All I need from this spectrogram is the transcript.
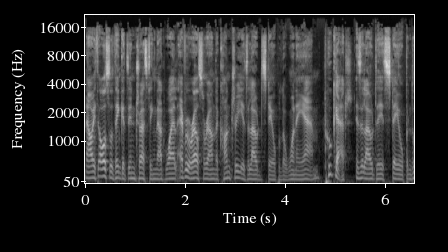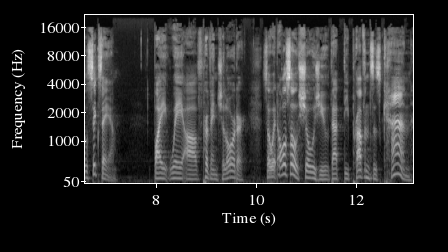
Now, I also think it's interesting that while everywhere else around the country is allowed to stay open till 1 a.m., Phuket is allowed to stay open till 6 a.m. by way of provincial order. So it also shows you that the provinces can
